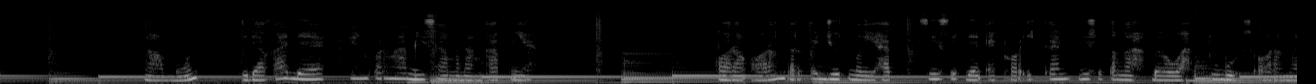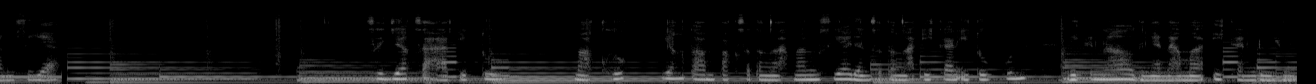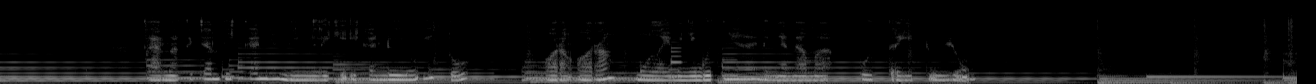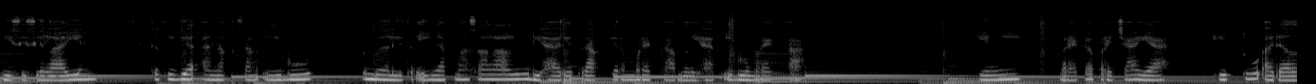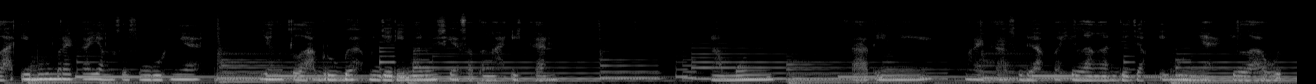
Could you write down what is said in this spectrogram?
Namun, tidak ada yang pernah bisa menangkapnya. Orang-orang terkejut melihat sisik dan ekor ikan di setengah bawah tubuh seorang manusia. Sejak saat itu, makhluk yang tampak setengah manusia dan setengah ikan itu pun dikenal dengan nama ikan duyung. Karena kecantikan yang dimiliki ikan duyung itu, orang-orang mulai menyebutnya dengan nama Putri Duyung. Di sisi lain, ketiga anak sang ibu kembali teringat masa lalu di hari terakhir mereka melihat ibu mereka. Kini mereka percaya itu adalah ibu mereka yang sesungguhnya yang telah berubah menjadi manusia setengah ikan. Namun saat ini mereka sudah kehilangan jejak ibunya di laut.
